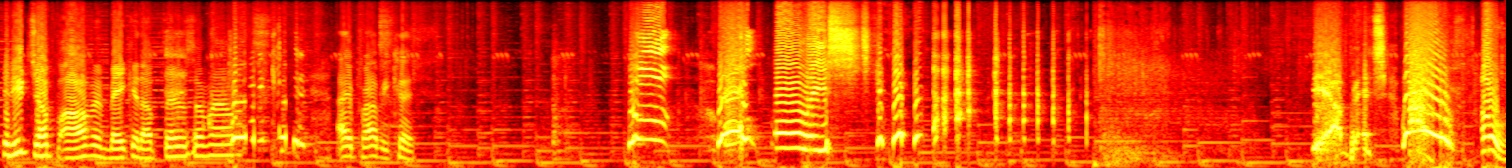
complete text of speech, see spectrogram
Can you jump off and make it up there somehow? I probably could. Holy shit! yeah, bitch! Woo! Oh!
